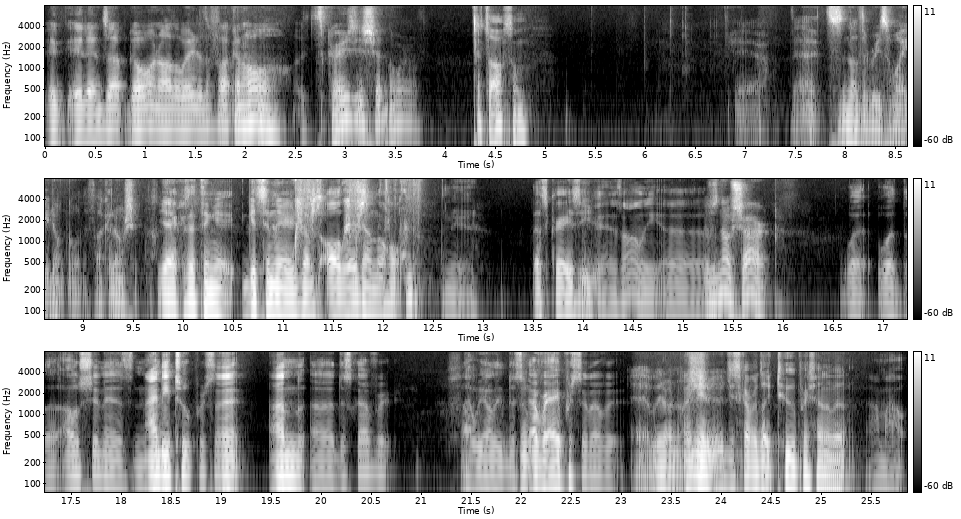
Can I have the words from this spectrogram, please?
It it ends up going all the way to the fucking hole. It's the craziest shit in the world. That's awesome. Yeah, that's another reason why you don't go in the fucking ocean. Yeah, because I think it gets in there, it jumps all the way down the hole. Yeah. That's crazy. Yeah. It's only uh There's no shark. what what the ocean is ninety two percent undiscovered. Like we only discovered eight percent of it. Yeah, we don't know I shit. mean, we discovered like two percent of it. I'm out.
